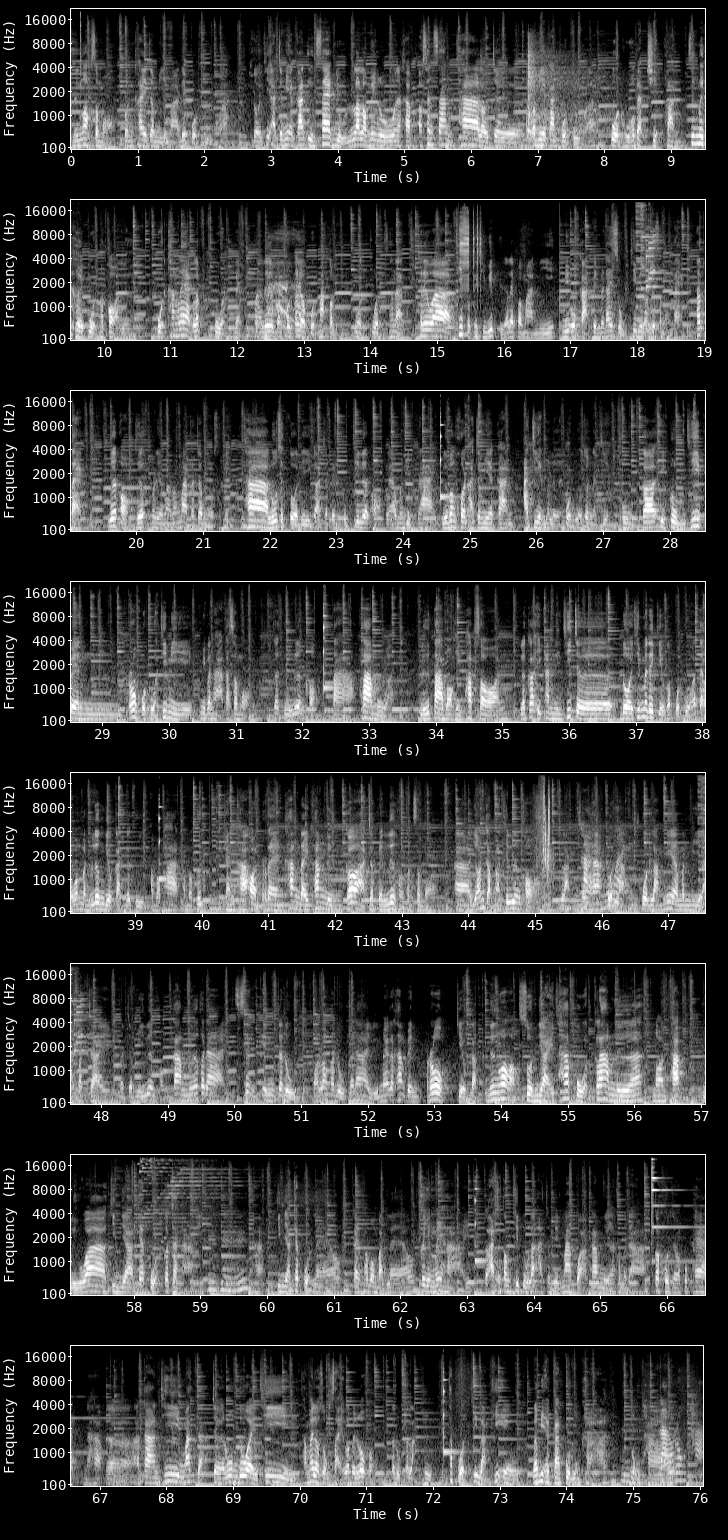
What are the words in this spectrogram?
เนื้องอกสมองคนไข้จะมีมาด้วยปวดหัว โดยที่อาจจะมีอาการอื่นแทรกอยู่แล้วเราไม่รู้นะครับ เอาสั้นๆ ถ้าเราเจอเรามีอาการปวดหัว ปวดหัวแบบเฉียบพลัน ซึ่งไม่เคยปวดมาก่อนเลย ปวดครั้งแรกแล้วปวดแบบเรียกบางคนก็เรียกว่าปวดมากกว่าปวดปวดขนาดเขาเรียกว่าที่สุดในชีวิตหรืออะไรประมาณนี้ มีโอกาสเป็นไปได้สูงที่มีหลอดเลือดสมองแตก ถ้าแตกเลือดออกเยอะปริมาณมากๆก็จะหมดสติ ถ้ารู้สึกตัวดีก็อาจจะเป็นกลุ่มที่เลือดออกแล้วมันหยุดได้ หรือบางคนอาจจะมีอาการอาเจียนมาเลย ปวดหัวจนอาเจียนพุ่งก็อีกกลุ่มที่เป็น โรคปวดหัวที่มีมีปัญหากับสมอง ก็คือเรื่องของตาพร่ามัว หรือตามองเห็นภาพซ้อน แล้วก็อีกอันหนึ่งที่เจอโดยที่ไม่ได้เกี่ยวกับปวดหัว แต่ว่ามันเรื่องเดียวกันก็คืออัมพาตอัมพฤกษ์แขนขาอ่อนแรงข้างใดข้างหนึ่งก็อาจจะเป็นเรื่องของทางสมองอาย้อนกลับมาที่เรื่องของหลังใช่ไหมหลัฮะงปวดหลังด้วยปวดหลังเนี่ยมันมีหลายปัจจัย มันจะมีเรื่องของกล้ามเนื้อก็ได้ เส้นเอ็นกระดูกหมอนรองกระดูกก็ได้ หรือแม้กระทั่งเป็นโรคเกี่ยวกับเนื้องอกส่วนใหญ่ถ้าปวดกล้ามเนื้อนอนพัก หรือว่ากินยาแก้ปวดก็จะหายอือหือนะฮะกินยาแก้ปวดแล้วกายภาพบำบัดแล้วก็ยังไม่หาย ก็อาจจะต้องคิดดูแล้วอาจจะเป็นมากกว่ากล้ามเนื้อธรรมดา ก็ควรจะมาพบแพทย์นะครับเอ่ออาการที่มักจะเจอร่วมด้วยที่ทำให้เราสงสัยว่าเป็นโรคของกระดูกสันหลังคือ ถ้าปวดที่หลังที่เอว แล้วมีอาการปวดลงขาอืมลงเท้าแล้วลงขา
